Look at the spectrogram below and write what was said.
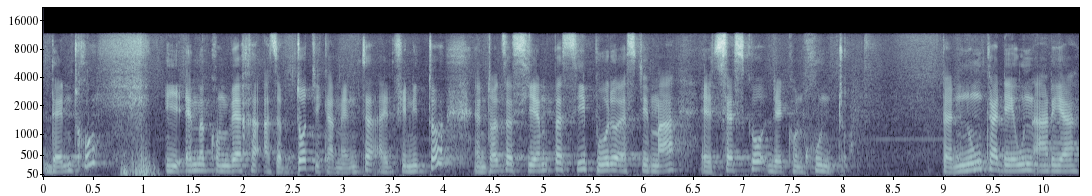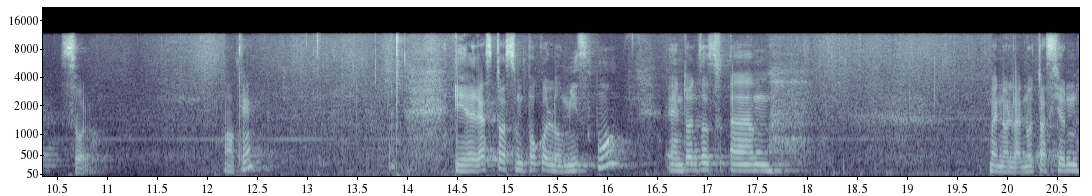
dentro y m converge asymptóticamente a infinito, entonces siempre sí puedo estimar el sesgo del conjunto, pero nunca de un área solo. ¿Ok? Y el resto es un poco lo mismo, entonces, um, bueno, la notación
